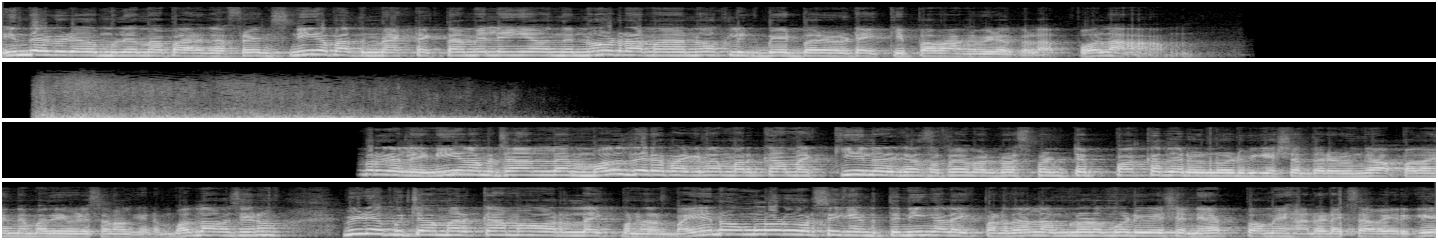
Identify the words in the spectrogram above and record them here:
இந்த வீடியோ மூலியமாக பாருங்கள் ஃப்ரெண்ட்ஸ் நீங்கள் பார்த்து மேக் டெக் தமிழ் நீங்கள் வந்து no drama no click bait by tech இப்போ வாங்க வீடியோக்குள்ளே போகலாம் நண்பர்களே நீங்கள் நம்ம சேனலில் முதல் தடவை பார்க்கணும் மறக்காம கீழே இருக்க சப்ஸ்கிரைப் ப்ரெஸ் பண்ணிட்டு பக்கத்தில் இருக்க நோட்டிஃபிகேஷன் தருவீங்க. அப்போ தான் இந்த மாதிரி வீடியோ செலவு கேட்கும் முதல்ல செய்யணும். வீடியோ பிடிச்சா மறக்காம ஒரு லைக் பண்ணணும் ஏன்னா உங்களோட ஒரு செகண்ட் எடுத்து நீங்கள் லைக் பண்ணதால் நம்மளோட மோட்டிவேஷன் எப்பவுமே ஹண்ட்ரட் எக்ஸாகவே இருக்கு.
